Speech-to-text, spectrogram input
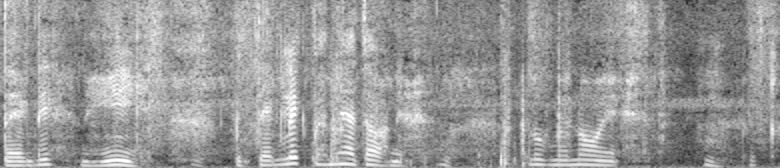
แตงดิ นี่ เป็นแตงเล็กนะเนี่ยเจ้าเนี่ย ลูกน้อยไปข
